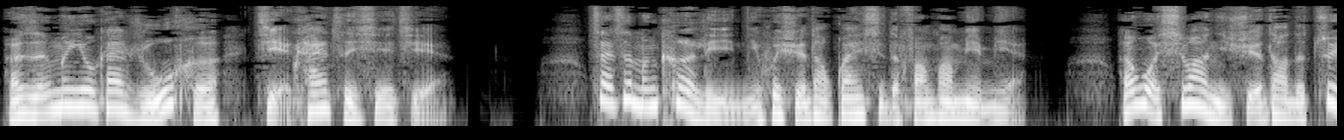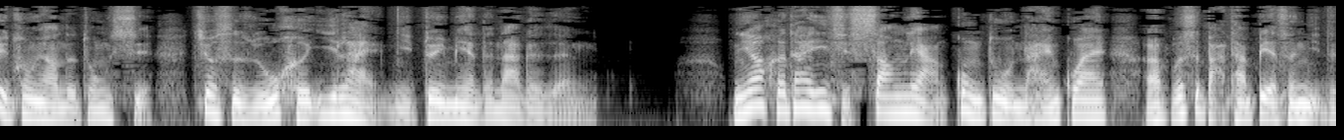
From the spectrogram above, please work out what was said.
而人们又该如何解开这些结？在这门课里，你会学到关系的方方面面。而我希望你学到的最重要的东西，就是如何依赖你对面的那个人。你要和他一起商量，共度难关，而不是把他变成你的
